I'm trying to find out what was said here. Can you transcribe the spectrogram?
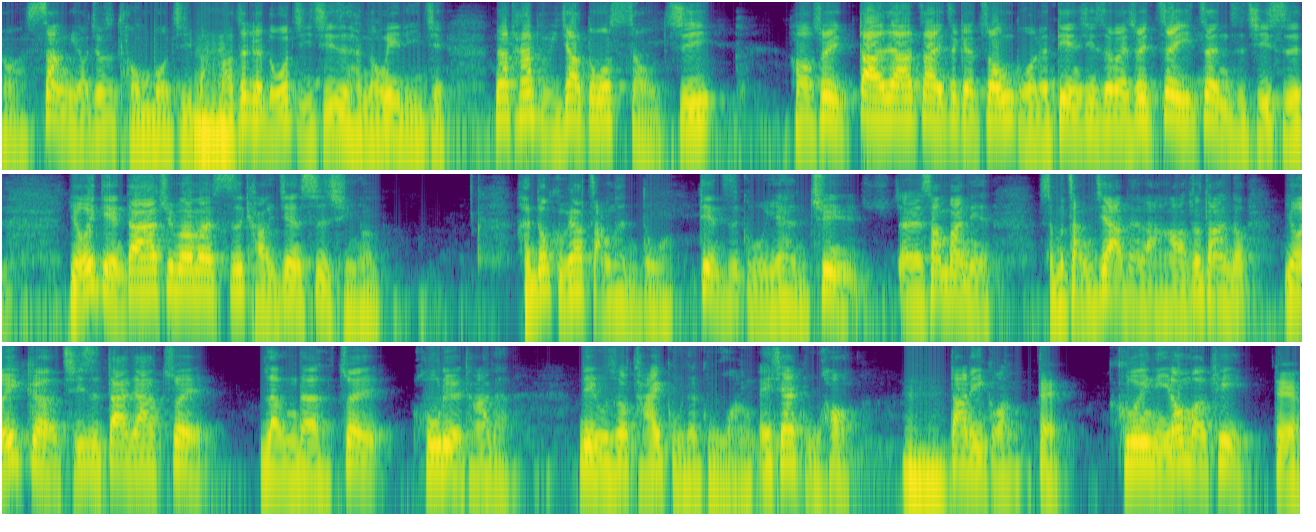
哈，上游就是铜箔基板，啊、嗯，这个逻辑其实很容易理解。那它比较多手机，好，所以大家在这个中国的电信设备，所以这一阵子其实有一点，大家去慢慢思考一件事情哦，很多股票涨很多，电子股也很去，呃，上半年什么涨价的啦，哈，这当然都。有一个其实大家最冷的、最忽略它的，例如说台股的股王，哎，现在股后。嗯，大力光对，亏你都没去，对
